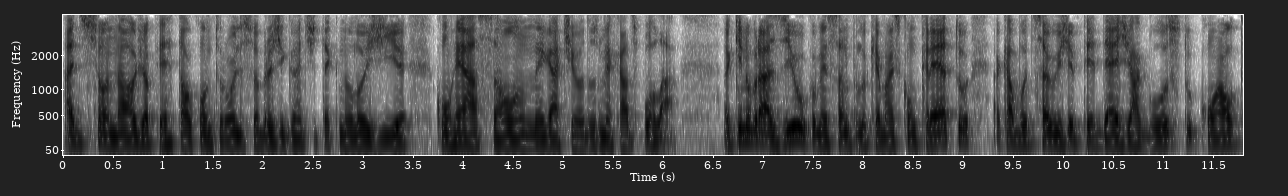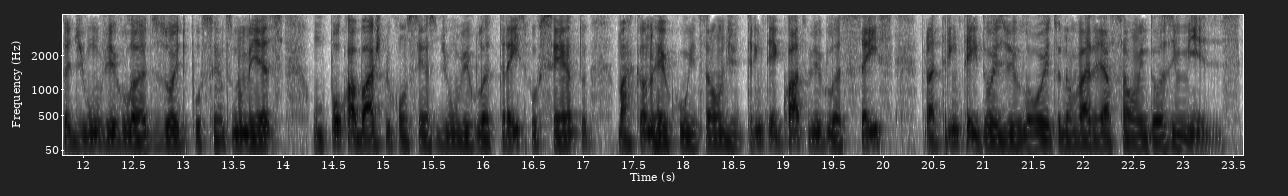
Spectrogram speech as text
adicional de apertar o controle sobre a gigante de tecnologia com reação negativa dos mercados por lá. Aqui no Brasil, começando pelo que é mais concreto, acabou de sair o IGP 10 de agosto, com alta de 1,18% no mês, um pouco abaixo do consenso de 1,3%, marcando recuo então de 34,6% para 32,8% na variação em 12 meses.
